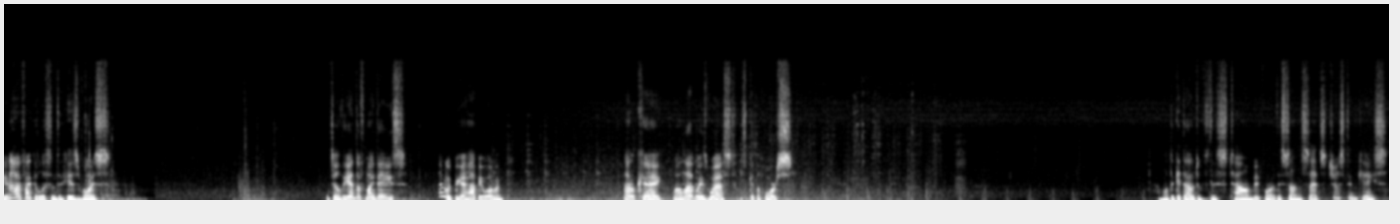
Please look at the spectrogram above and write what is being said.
You know, if I could listen to his voice until the end of my days, I would be a happy woman. Okay, well that way's west. Let's get the horse. I want to get out of this town before the sun sets, just in case.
